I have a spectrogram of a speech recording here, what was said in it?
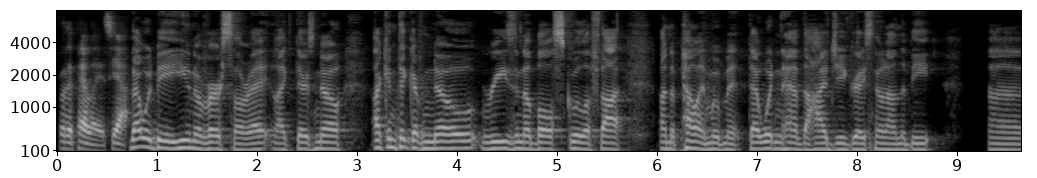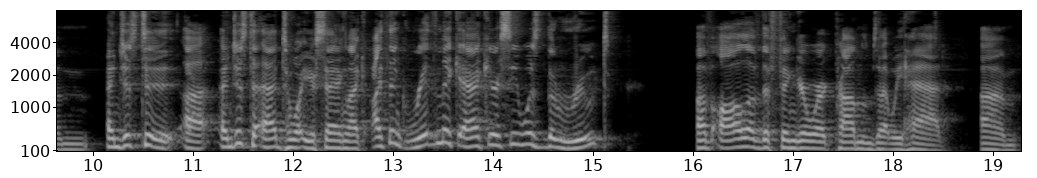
for the Pele's, yeah. That would be universal, right? Like there's no I can think of no reasonable school of thought on the Pele movement that wouldn't have the high G grace note on the beat. Um, and just to uh, and just to add to what you're saying, like I think rhythmic accuracy was the root of all of the fingerwork problems that we had. Um,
